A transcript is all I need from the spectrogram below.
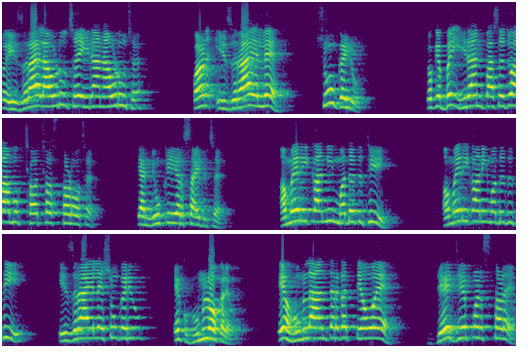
તો ઇઝરાયલ આવડું છે, ઈરાન આવડું છે. પણ ઇઝરાયલે શું કર્યું? તો કે ભાઈ ઈરાન પાસે જો આ અમુક છ છ સ્થળો છે, ત્યાં ન્યુક્લિયર સાઇડ છે. અમેરિકાની મદદથી અમેરિકાની મદદથી ઇઝરાયલે શું કર્યું? એક હુમલો કર્યો. એ હુમલા અંતર્ગત તેઓએ જે જે પણ સ્થળે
